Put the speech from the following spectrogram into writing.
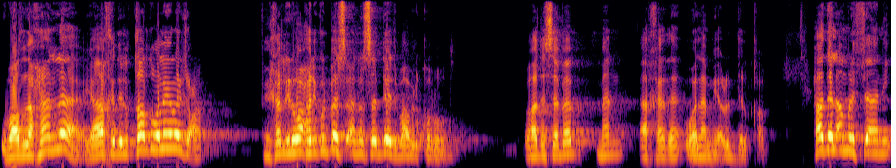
وبعض الأحيان لا ياخذ القرض ولا يرجعه فيخلي الواحد يقول بس أنا سديت باب القروض. وهذا سبب من أخذ ولم يرد القرض. هذا الأمر الثاني.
